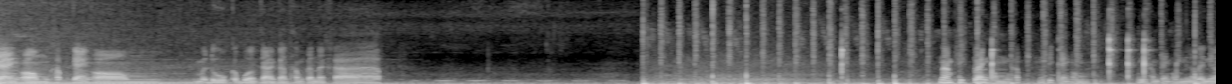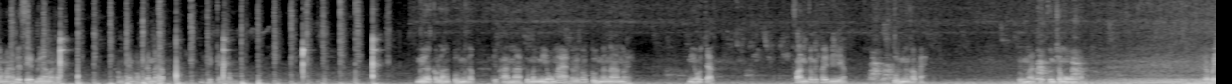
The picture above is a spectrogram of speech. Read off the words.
แกงอ่อมครับแกงอ่อม มาดูกระบวนการการทำกันนะครับ น้ำพริกแกงอ่อมครับน้ำพริกแกงอ่อมนี่ทำแกงอ่อมเนื้อได้เนื้อมาได้เศษเนื้อมาครับทำแกงอ่อมกันนะครับน้ำพริกแกงอ่อม เนื้อกำลังตุ๋นครับที่ผ่านมาคือมันเหนียวมากเลยต้องตุ๋นนานๆหน่อยเหนียวจัดฟันก็ไม่ค่อยดีครับตุ๋นเข้าไปตุ๋นมาเกือบครึ่งชั่วโมงครับเดี๋ยวไป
